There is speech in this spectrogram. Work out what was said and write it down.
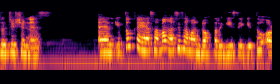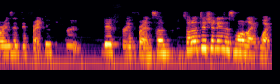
nutritionist. And itu kayak sama nggak sih sama dokter gizi gitu, or is it different? Different. Different. Different. So, so nutritionist is more like what?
